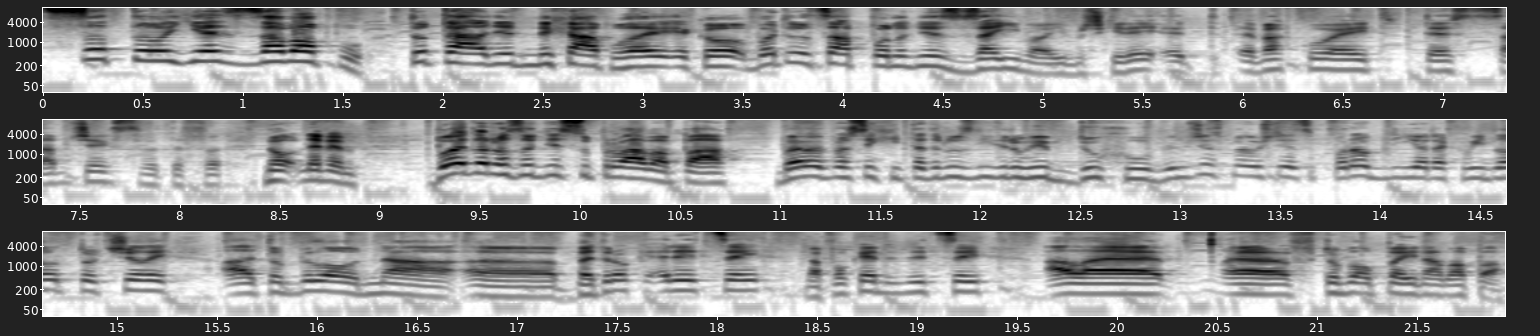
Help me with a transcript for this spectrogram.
co to je za mapu? Totálně nechápu, hej, jako, bude to docela podle mě zajímavý, počkej, dej, evacuate test subjects, what the fuck, no, nevím, bude to rozhodně superová mapa, budeme prostě chytat různý druhy duchů, vím, že jsme už něco podobného takovýhle točili, ale to bylo na uh, Bedrock edici, na Pocket edici, ale uh, to byla úplně jiná mapa.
